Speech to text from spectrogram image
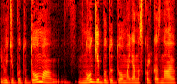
люди будут дома, многие будут дома, я насколько знаю,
